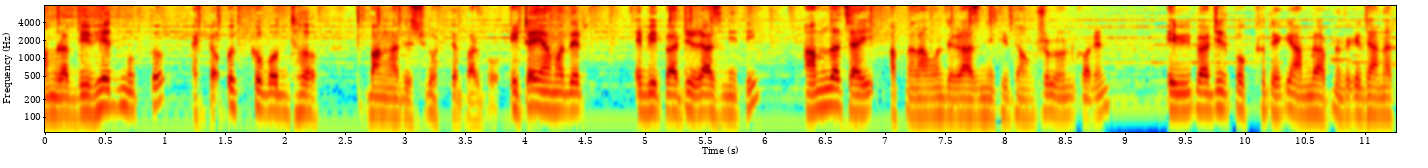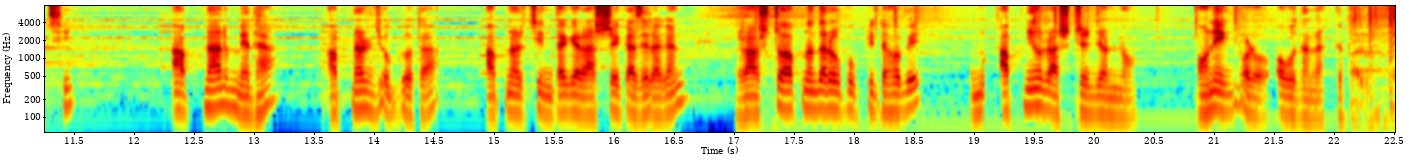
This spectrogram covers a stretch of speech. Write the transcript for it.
আমরা বিভেদ মুক্ত একটা ঐক্যবদ্ধ বাংলাদেশ গড়তে পারব। এটাই আমাদের এবি পার্টির রাজনীতি। আমরা চাই আপনারা আমাদের রাজনীতিতে অংশগ্রহণ করেন। এবি পার্টির পক্ষ থেকে আমরা আপনাদেরকে জানাচ্ছি, আপনার মেধা, আপনার যোগ্যতা, আপনার চিন্তাকে রাষ্ট্রের কাজে লাগান। রাষ্ট্র আপনার দ্বারা উপকৃত হবে এবং আপনিও রাষ্ট্রের জন্য অনেক বড় অবদান রাখতে পারবেন।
